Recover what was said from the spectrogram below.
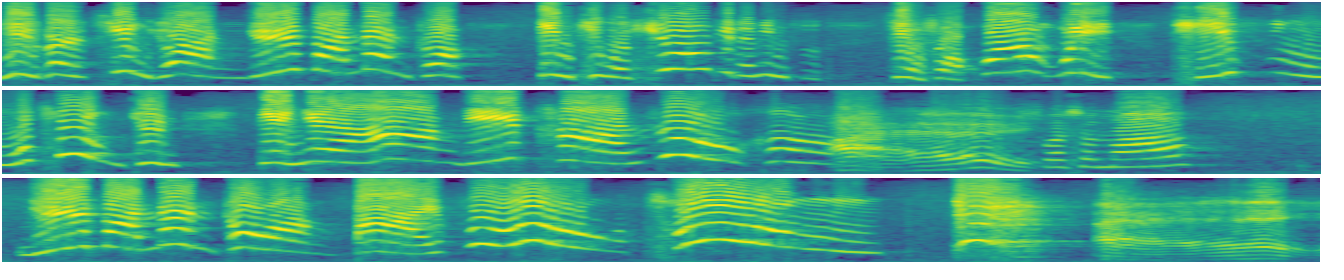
女儿情愿女扮男装，顶替我兄弟的名字，就说花无力替父从军。爹娘，你看如何？哎，说什么？女扮男装，代。父从。哎，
